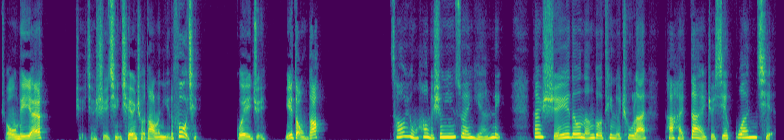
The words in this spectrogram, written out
钟离眼，这件事情牵扯到了你的父亲，规矩你懂的。曹永浩的声音虽然严厉，但谁都能够听得出来，他还带着些关切。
